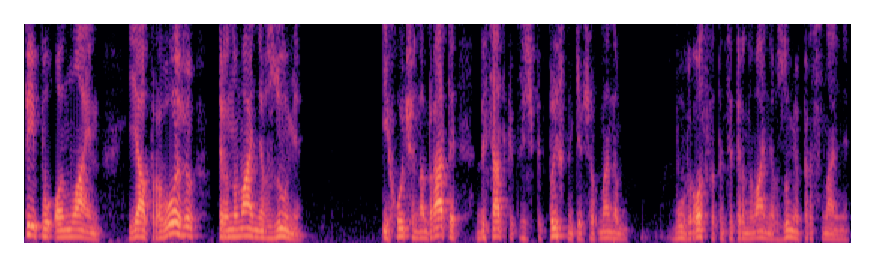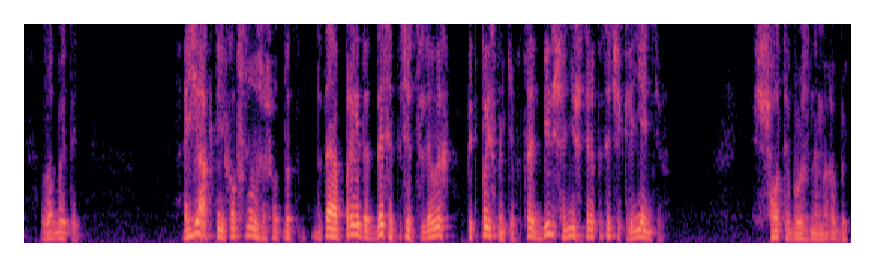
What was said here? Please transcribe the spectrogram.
типу онлайн. Я проводжу тренування в Zoom і хочу набрати десятки тисяч підписників, щоб в мене був розклад на ці тренування в Zoom персональні, забитий. Як ти їх обслужиш? От до, до тебе прийде 10 тисяч цільових підписників. Це більше, ніж 3 тисячі клієнтів. Що ти будеш з ними робити?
